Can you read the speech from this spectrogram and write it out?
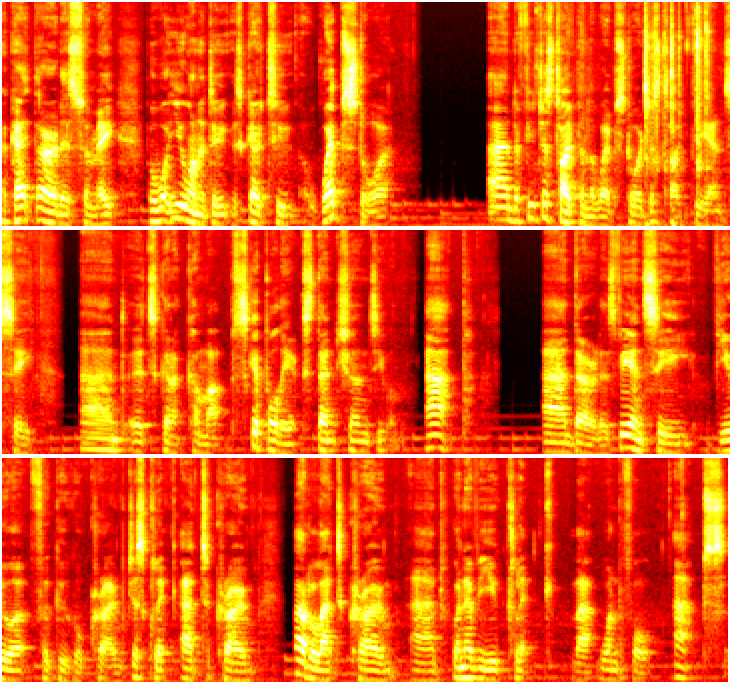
Okay, there it is for me. But what you want to do is go to Web Store, and if you just type in the Web Store, just type VNC, and it's going to come up. Skip all the extensions. You want the app and there it is, VNC viewer for Google Chrome. Just click add to Chrome, that'll add to Chrome and whenever you click that wonderful apps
